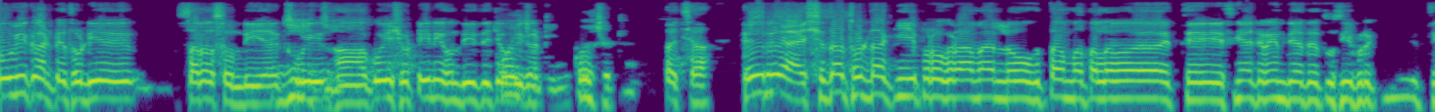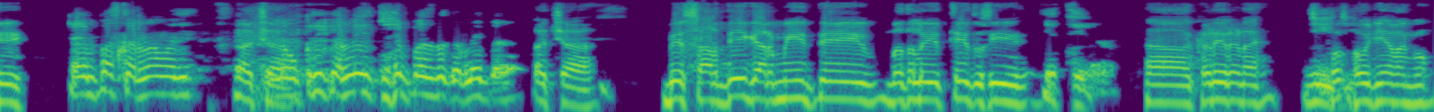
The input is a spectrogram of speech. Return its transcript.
24 ਘੰਟੇ ਤੁਹਾਡੀ ਸਰਵਿਸ ਹੁੰਦੀ ਹੈ। ਜੀ, ਕੋਈ ਜੀ। ਹਾਂ ਕੋਈ ਛੁੱਟੀ ਨਹੀਂ ਹੁੰਦੀ ਤੇ 24 ਕੋਈ ਘੰਟੇ। ਛੁੱਟੀ ਨਹੀਂ ਕੋਈ ਛੁੱਟੀ ਨਹੀਂ। ਅੱਛਾ ਫਿਰ ਰਿਹਾਇਸ਼ ਦਾ ਤੁਹਾਡਾ ਕੀ ਪ੍ਰੋਗਰਾਮ ਹੈ? ਲੋਕ ਤਾਂ ਮਤਲਬ ਇੱਥੇ ਏਸੀਆਂ 'ਚ ਰਹਿੰਦੇ ਆ ਤੇ ਤੁਸੀਂ ਫਿਰ ਇੱਥੇ ਟਾਈਮ ਪਾਸ ਕਰਨਾ ਵਾ ਜੀ। ਅੱਛਾ। ਨੌਕਰੀ ਕਰਨੀ ਟਾਈਮ ਪਾਸ ਤਾਂ ਕਰਨਾ ਹੀ ਪੈਣਾ। ਅੱਛਾ। ਵੀ ਸਰਦੀ ਗਰਮੀ ਤੇ ਮਤਲਬ ਇੱਥੇ ਤੁਸੀਂ ਇੱਥੇ। ਅਹ, ਖੜੇ ਰਹਿਣਾ ਹੈ? ਜੀ ਫੌ- ਜੀ। ਫੌਜੀਆਂ ਵਾਂਗੂ?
